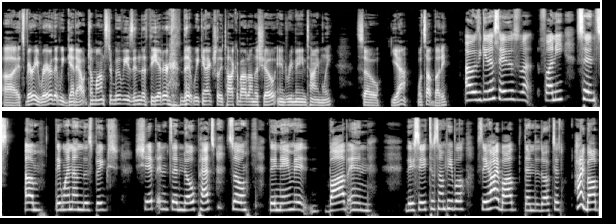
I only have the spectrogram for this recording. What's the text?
uh, it's very rare that we get out to monster movies in the theater that we can actually talk about on the show and remain timely. So, yeah. What's up, buddy? I was gonna say this was funny since um they went on this big sh- ship and it said no pets, so they name it Bob and they say to some people, "Say hi, Bob." Then the dog says, "Hi, Bob."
